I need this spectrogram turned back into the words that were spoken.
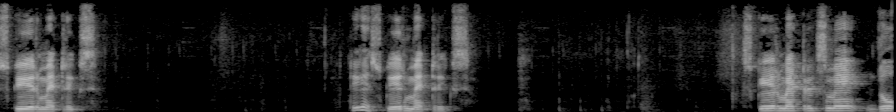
स्क्वेयर मैट्रिक्स ठीक है स्क्वेयर मैट्रिक्स स्क्वेयर मैट्रिक्स में जो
